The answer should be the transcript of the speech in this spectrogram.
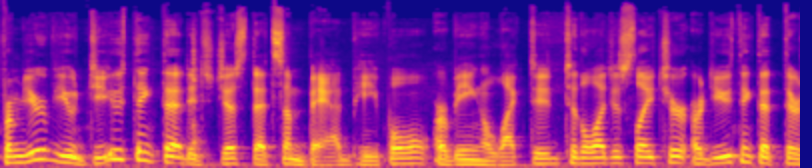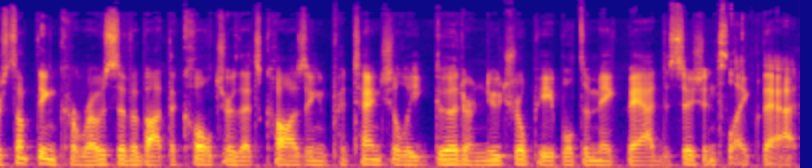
from your view, do you think that it's just that some bad people are being elected to the legislature, or do you think that there's something corrosive about the culture that's causing potentially good or neutral people to make bad decisions like that?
